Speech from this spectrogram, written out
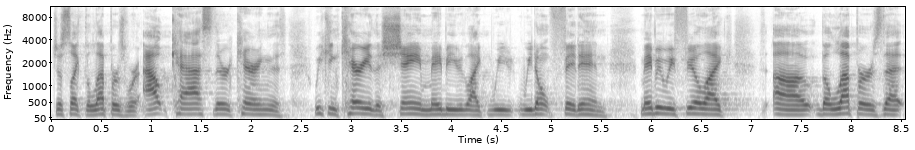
Just like the lepers were outcasts, they're carrying this. We can carry the shame, maybe like we, we don't fit in. Maybe we feel like uh, the lepers that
